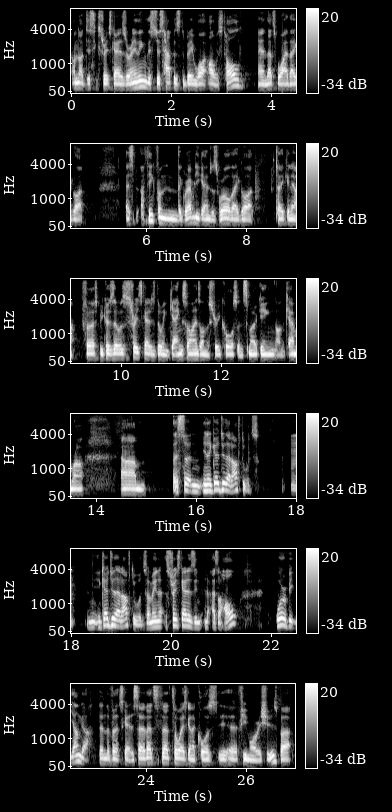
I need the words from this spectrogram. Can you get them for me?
I'm not dissing street skaters or anything. This just happens to be what I was told, and that's why they got as, I think from the gravity games as well, they got taken out first because there was street skaters doing gang signs on the street course and smoking on the camera. Um, there's certain, you know, go do that afterwards. Mm. You go do that afterwards. I mean, street skaters in, as a whole, we're a bit younger than the vert skaters, so that's that's always going to cause a few more issues. But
